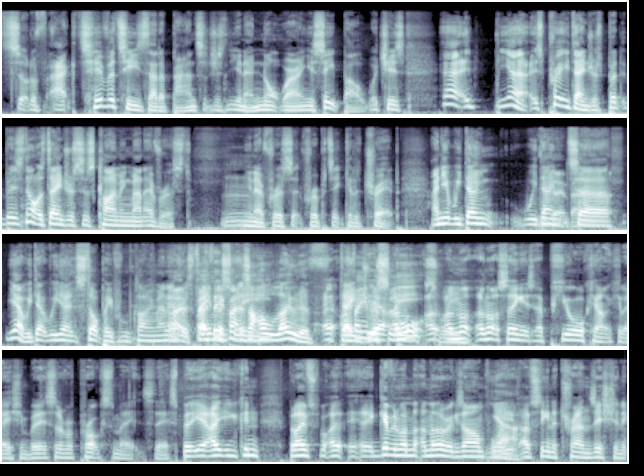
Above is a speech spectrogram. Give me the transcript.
sort of activities that are banned, such as you know not wearing your seatbelt, which is yeah, it, yeah, it's pretty dangerous, but, but it's not as dangerous as climbing Mount Everest. Mm. You know, for a s- for a particular trip, and yet we don't we don't don't, uh, yeah we don't we don't stop people from climbing Mount No, Everest. In fact, there's a whole load of I- I- dangerous yeah, I'm, sports. not, I'm not. I'm not saying it's a pure calculation, but it sort of approximates this. But yeah, I, you can. But I've I, given one another example. Yeah. I've seen a transition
